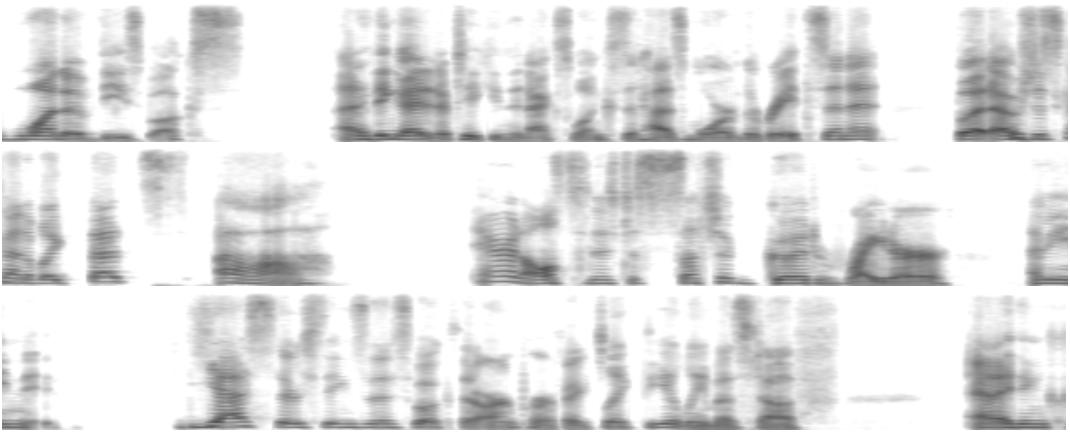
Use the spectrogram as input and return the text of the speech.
one of these books. And I think I ended up taking the next one because it has more of the wraiths in it. But I was just kind of like, that's ah Aaron Alston is just such a good writer. I mean, yes, there's things in this book that aren't perfect, like the Alema stuff. And I think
